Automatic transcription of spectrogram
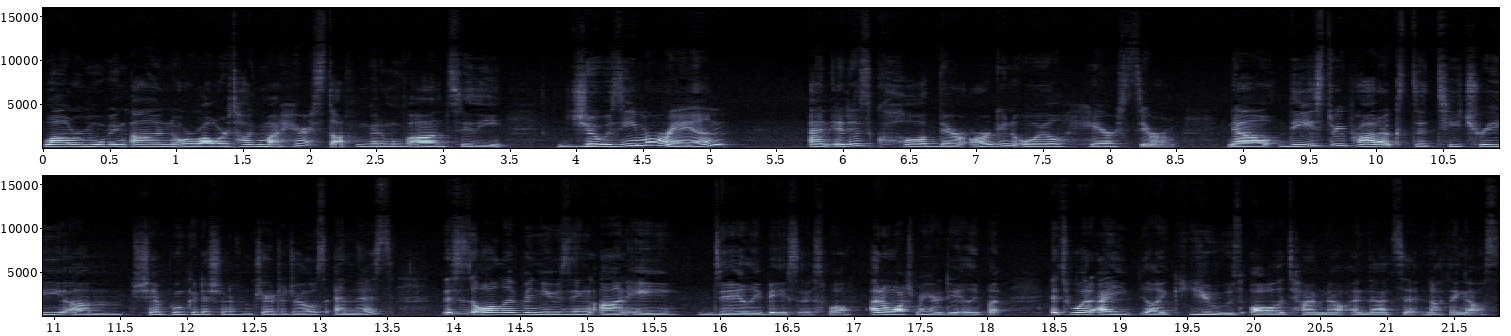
While we're moving on or while we're talking about hair stuff, I'm going to move on to the Josie Maran and it is called their Argan Oil Hair Serum. Now, these three products, the tea tree um, shampoo and conditioner from Trader Joe's and this, this is all I've been using on a daily basis. Well, I don't wash my hair daily, but it's what I like use all the time now and that's it, nothing else.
